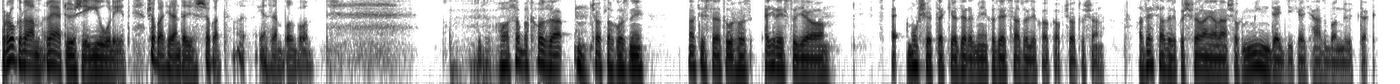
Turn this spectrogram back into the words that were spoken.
program, lehetőség jólét. Sokat jelent ez, sokat ilyen szempontból. Ha szabad hozzá csatlakozni a tisztelt úrhoz, egyrészt ugye a, e, most jöttek ki az eredmények az 1%-kal kapcsolatosan. Az 1%-os felajánlások mindegyik egyházban nőttek.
